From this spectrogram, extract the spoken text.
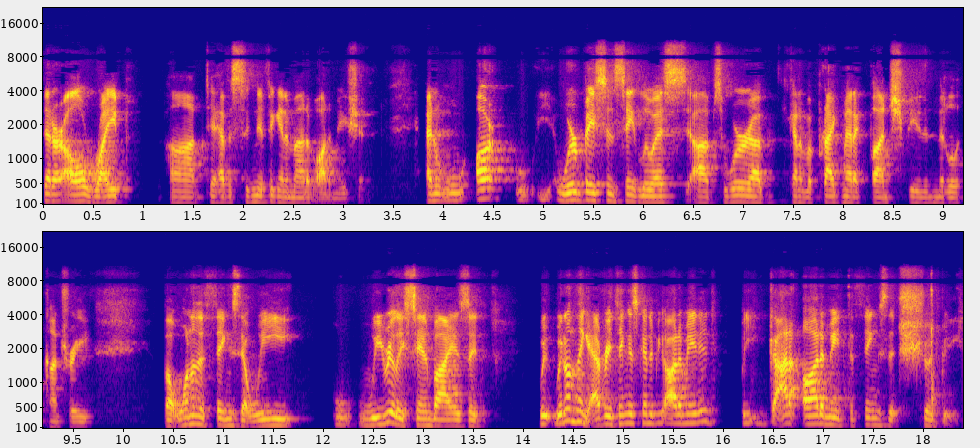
that are all ripe uh, to have a significant amount of automation and our, we're based in St. Louis, uh, so we're a, kind of a pragmatic bunch, being in the middle of the country. But one of the things that we we really stand by is that we, we don't think everything is going to be automated, but you got to automate the things that should be.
